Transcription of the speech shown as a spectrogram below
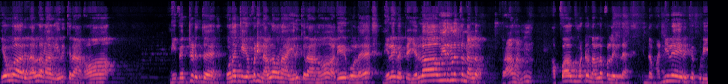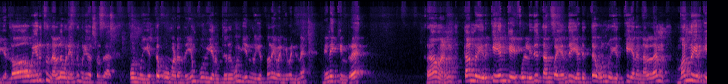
எவ்வாறு நல்லவனாக இருக்கிறானோ நீ பெற்றெடுத்த உனக்கு எப்படி நல்லவனாக இருக்கிறானோ அதே போல நிலை பெற்ற எல்லா உயிர்களுக்கும் நல்லவன். ராமன் அப்பாவுக்கு மட்டும் நல்ல பிள்ளை இல்லை. இந்த மண்ணிலே இருக்கக்கூடிய எல்லா உயிருக்கும் நல்லவன் என்று முனிவர் சொல்றார். பொன் உயிர்த்த பூமடந்தையும் பூவியனும் திருவும் என் உயிர் துணைவன் இவன் என நினைக்கின்ற ராமன் தன் உயிருக்கு என் கை இது தன் பயந்து எடுத்த உன் உயிருக்கு என நல்லன் மண் உயிருக்கு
